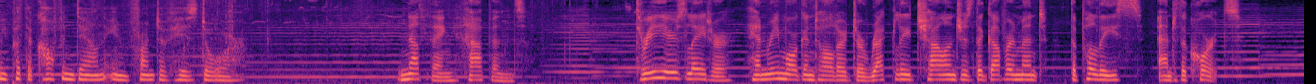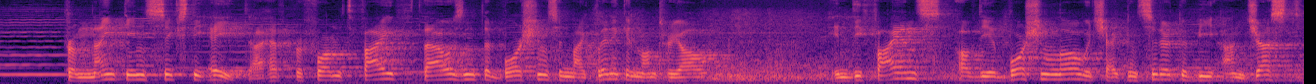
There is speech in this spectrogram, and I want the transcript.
We put the coffin down in front of his door. Nothing happens. Three years later, Henry Morgentaler directly challenges the government, the police, and the courts. From 1968, I have performed 5,000 abortions in my clinic in Montreal in defiance of the abortion law, which I consider to be unjust,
